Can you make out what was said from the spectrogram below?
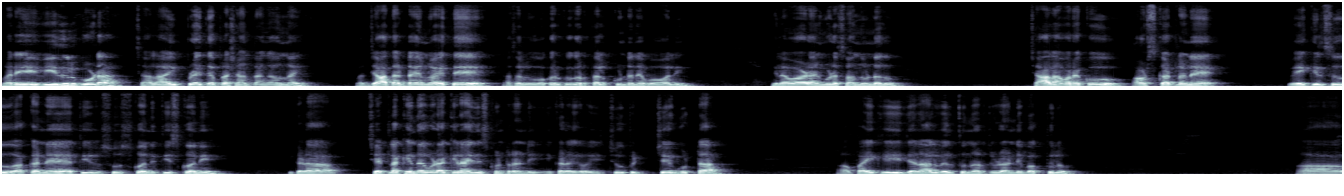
మరి వీధులు కూడా చాలా ఇప్పుడైతే ప్రశాంతంగా ఉన్నాయి. మరి జాతర టైంలో అయితే అసలు ఒకరికొకరు తలుపుకుంటూనే పోవాలి. నిలబడడానికి కూడా సందు ఉండదు. చాలా వరకు అవుట్స్కట్లోనే వెహికల్స్ అక్కడనే తీ చూసుకొని తీసుకొని ఇక్కడ చెట్ల కింద కూడా కిరాయి తీసుకుంటారండి. ఇక్కడ ఈ చూపించే గుట్ట ఆ పైకి జనాలు వెళ్తున్నారు చూడండి భక్తులు. ఆ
